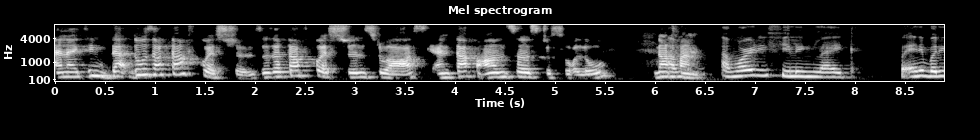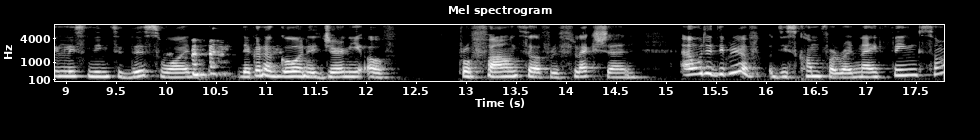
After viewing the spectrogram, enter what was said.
And I think that those are tough questions. Those are tough questions to ask and tough answers to swallow. Not I'm, fun. I'm already feeling like for anybody listening to this one, they're gonna go on a journey of profound self-reflection and with a degree of discomfort, right? And I think some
